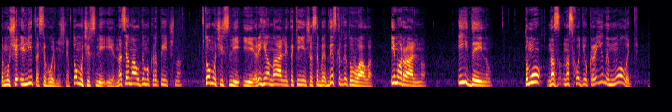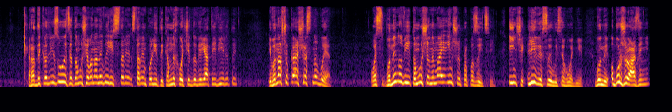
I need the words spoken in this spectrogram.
тому що еліта сьогоднішня, в тому числі і націонал-демократична, в тому числі і регіональна, і таке інше себе дискредитувала і морально, і ідейно. Тому на, на сході України молодь радикалізується, тому що вона не вірить стари, старим політикам, не хоче довіряти і вірити. І вона шукає щось нове. Ось вони нові, тому що немає іншої пропозиції. Інші ліві сили сьогодні вони обуржуазені.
